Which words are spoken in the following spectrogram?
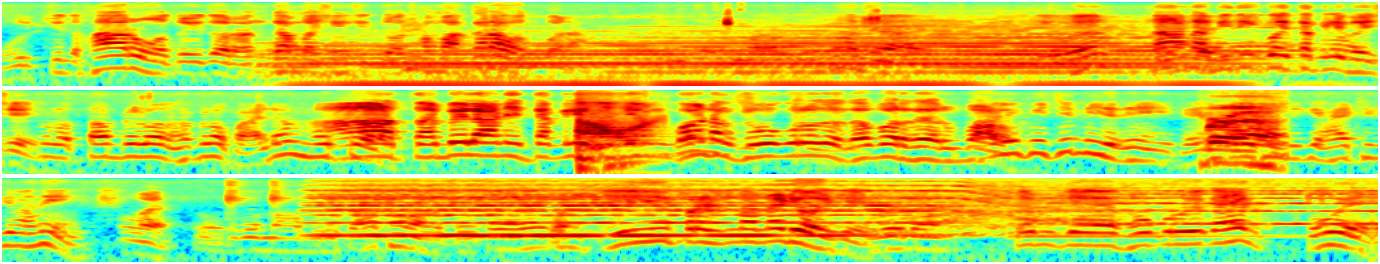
મૂર્તિ તો સારું હતું. એ તો રંધા મશીન તો થમા કરાવો પરા. ના? ના ના બીજી કોઈ તકલીફ હશે. તબેલો હગલો ભાલ્યો ને મોટો તબેલાની તકલીફ છે એમ કહો છોકરો તો જબર છે રૂપાળો. આવી કઈ ચેટલી કે હાઈઠી થી માંથી ઓય. તો કે માં આપણું પાછું આવે પણ ઈ પ્રશ્ન નડ્યો છે કેમ કે છોકરું એક એક હોય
